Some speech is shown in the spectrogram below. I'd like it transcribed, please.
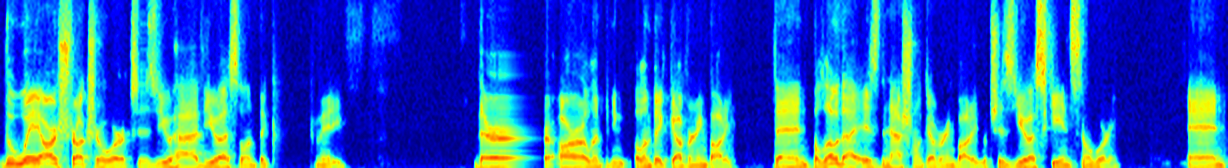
the way our structure works is you have U.S. Olympic Committee. There are Olympic Olympic governing body. Then below that is the national governing body, which is U.S. ski and snowboarding, and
